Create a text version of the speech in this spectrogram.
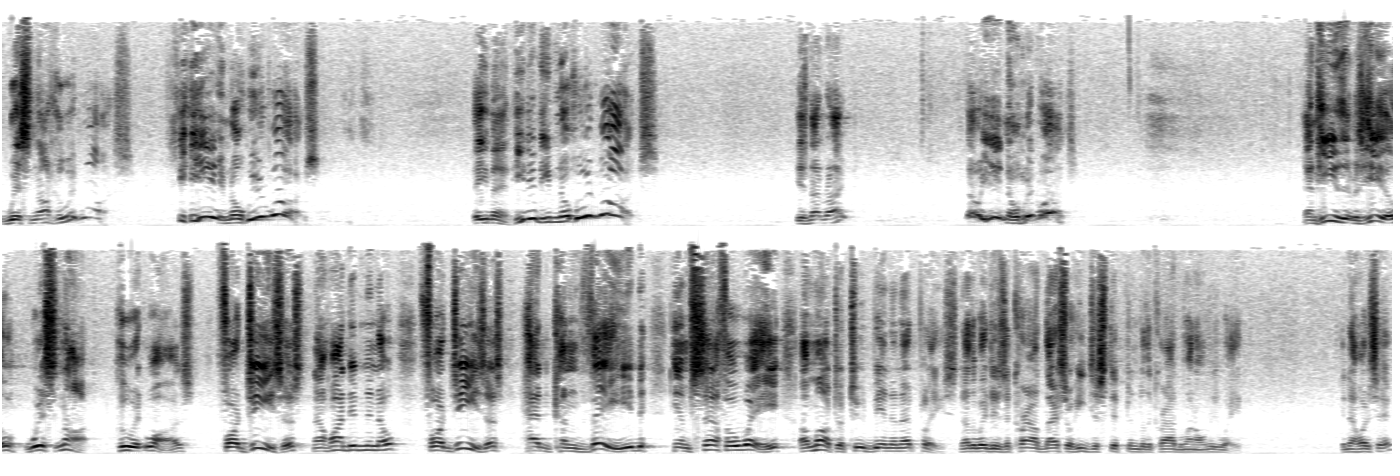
wist not who it was. He didn't even know who it was. Amen. He didn't even know who it was. Isn't that right? No, he didn't know who it was. And he that was healed wist not who it was. For Jesus, now why didn't he know? For Jesus had conveyed himself away, a multitude being in that place. In other words, there's a crowd there, so he just stepped into the crowd and went on his way. You know what it said?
